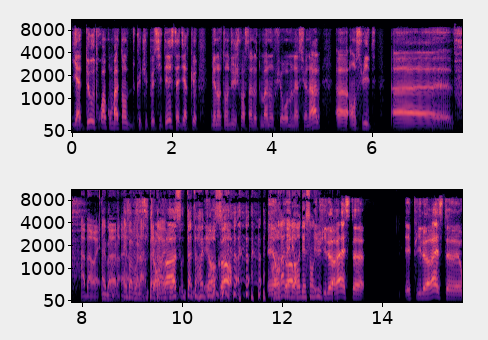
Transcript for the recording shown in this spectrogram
y a deux ou trois combattantes que tu peux citer. C'est-à-dire que, bien entendu, je pense à notre Manon Furo national. Euh, ensuite, euh, Ah bah ouais. Eh ben voilà, Ah, eh ben ah, voilà. ah. T'as ta réponse. T'as ta et encore. Et Andrade, encore. elle est redescendue. Et puis le reste, et puis le reste, euh,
